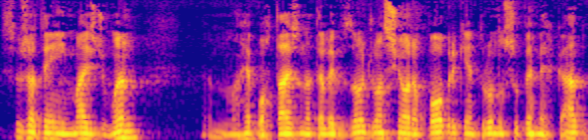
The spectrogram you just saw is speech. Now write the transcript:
isso já tem mais de um ano, uma reportagem na televisão de uma senhora pobre que entrou no supermercado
